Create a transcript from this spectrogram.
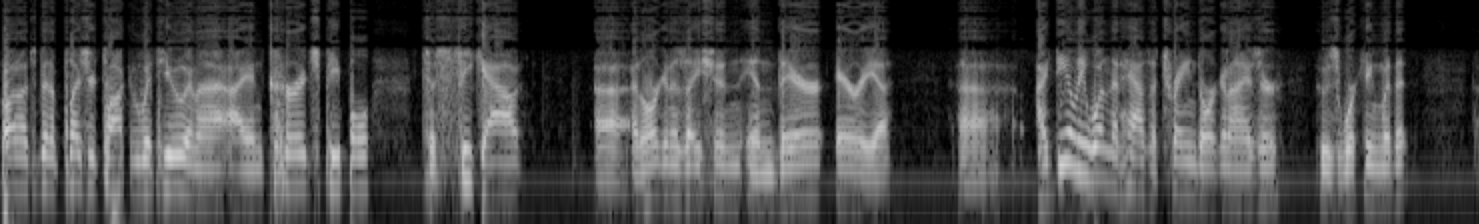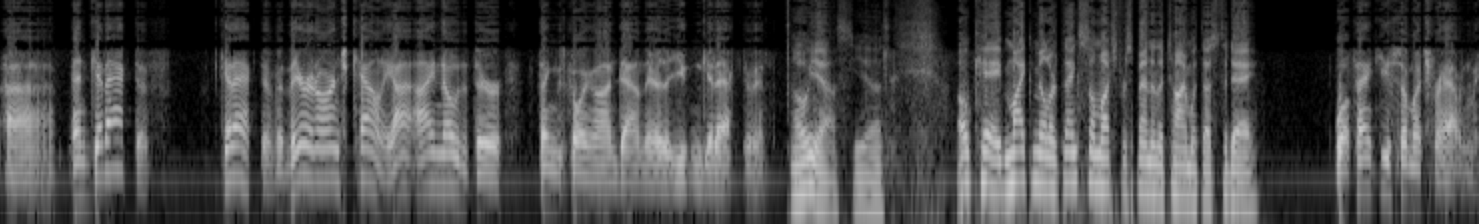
Well, it's been a pleasure talking with you, and I, I encourage people to seek out uh, an organization in their area, uh, ideally one that has a trained organizer who's working with it, uh, and get active. Get active. They're in Orange County. I, I know that there are things going on down there that you can get active in. Oh, yes, yes. Okay, Mike Miller, thanks so much for spending the time with us today. Well, thank you so much for having me.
